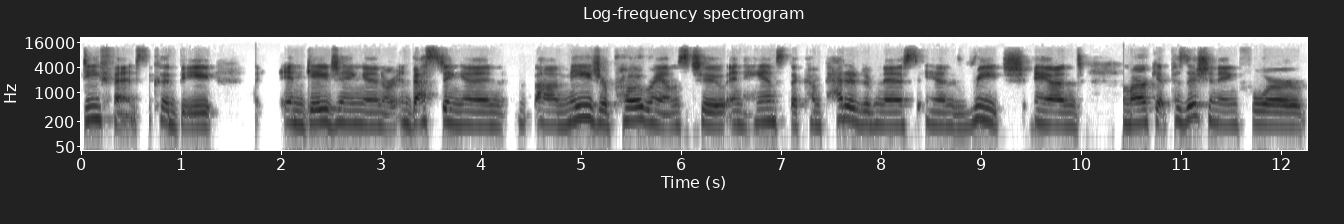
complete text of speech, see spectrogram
defense could be engaging in or investing in uh, major programs to enhance the competitiveness and reach and market positioning for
